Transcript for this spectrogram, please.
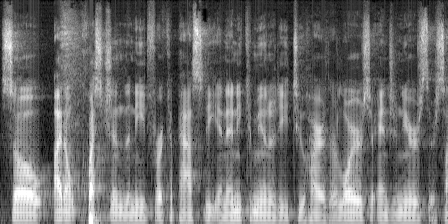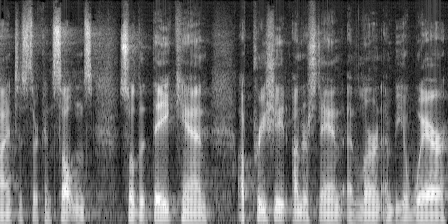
So I don't question the need for a capacity in any community to hire their lawyers, their engineers, their scientists, their consultants, so that they can appreciate, understand, and learn and be aware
